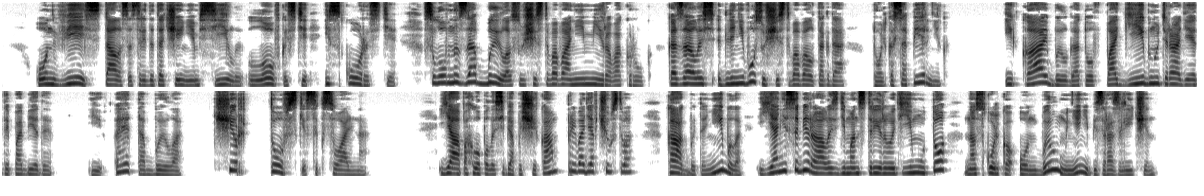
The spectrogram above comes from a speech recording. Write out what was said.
Он весь стал сосредоточением силы, ловкости и скорости, словно забыл о существовании мира вокруг. Казалось, для него существовал тогда только соперник. И Кай был готов погибнуть ради этой победы. И это было черт чертовски сексуально. Я похлопала себя по щекам, приводя в чувство. Как бы то ни было, я не собиралась демонстрировать ему то, насколько он был мне не безразличен.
